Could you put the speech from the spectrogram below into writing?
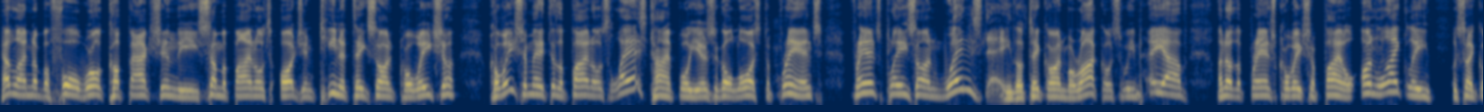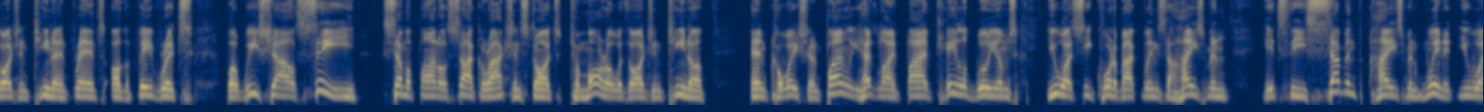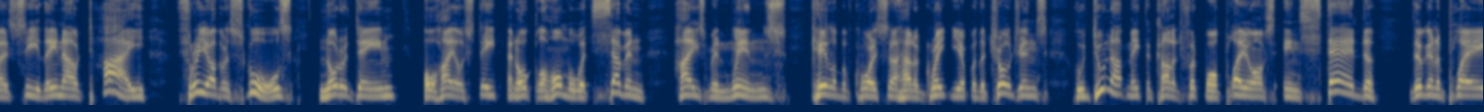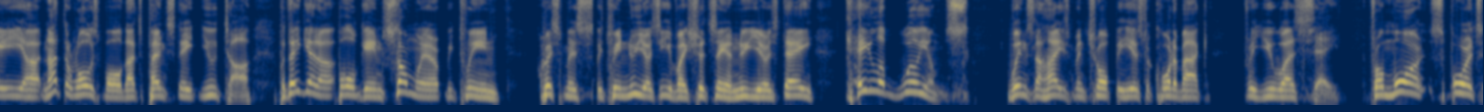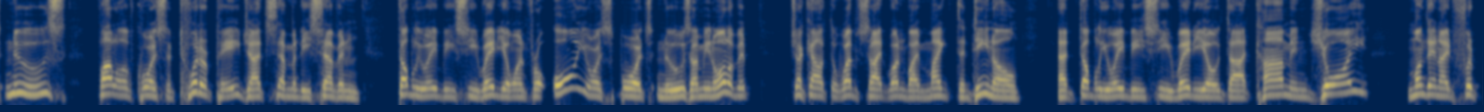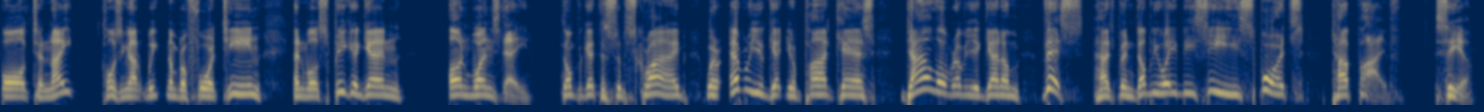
Headline number four World Cup action, the semifinals. Argentina takes on Croatia. Croatia made it to the finals last time four years ago, lost to France. France plays on Wednesday. They'll take on Morocco, so we may have another France Croatia final. Unlikely. Looks like Argentina and France are the favorites, but we shall see. Semifinal soccer action starts tomorrow with Argentina and Croatia. And finally, headline five Caleb Williams, USC quarterback, wins the Heisman. It's the seventh Heisman win at USC. They now tie three other schools Notre Dame, Ohio State, and Oklahoma with seven Heisman wins. Caleb, of course, uh, had a great year for the Trojans, who do not make the college football playoffs. Instead, they're going to play uh, not the Rose Bowl, that's Penn State, Utah, but they get a bowl game somewhere between Christmas, between New Year's Eve, I should say, and New Year's Day. Caleb Williams wins the Heisman Trophy. He is the quarterback for USA. For more sports news, follow, of course, the Twitter page at 77 WABC Radio. And for all your sports news, I mean all of it, check out the website run by Mike Dodino at WABCRadio.com. Enjoy Monday Night Football tonight, closing out week number 14, and we'll speak again on Wednesday. Don't forget to subscribe wherever you get your podcasts. Download wherever you get them. This has been WABC Sports Top 5. See ya.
